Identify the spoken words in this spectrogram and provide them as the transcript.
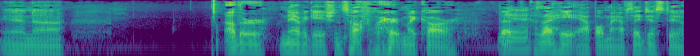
and uh, other navigation software in my car. That Yeah. because I hate Apple Maps, I just do.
